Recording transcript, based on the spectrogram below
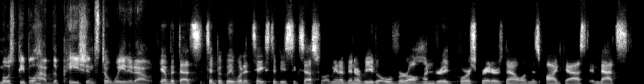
most people have the patience to wait it out. Yeah, but that's typically what it takes to be successful. I mean, I've interviewed over a hundred course creators now on this podcast, and that's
